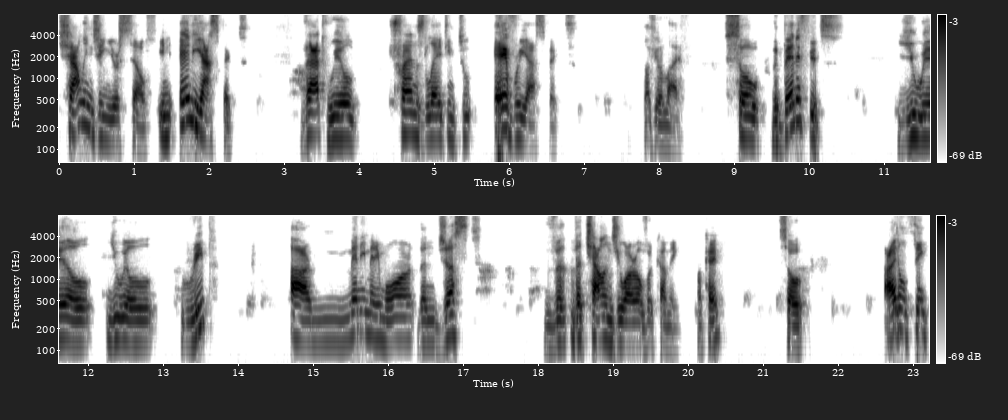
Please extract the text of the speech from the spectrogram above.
challenging yourself in any aspect that will translate into every aspect of your life. So the benefits you will you will reap are many many more than just the, the challenge you are overcoming okay? So i don't think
